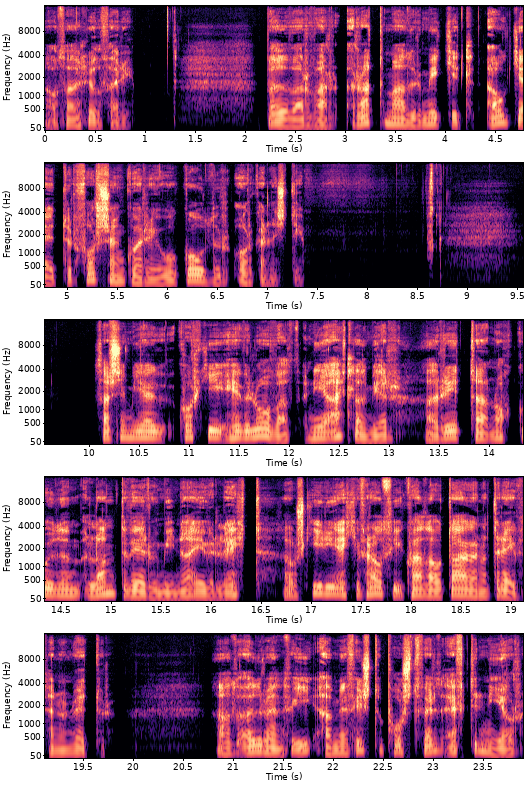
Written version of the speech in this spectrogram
á það hljóðfæri. Böðvar var rattmaður mikill, ágætur, forsöngvari og góður organisti. Þar sem ég korki hefi lofað nýja ætlað mér að rita nokkuð um landveru mína yfir leitt, þá skýr ég ekki frá því hvað á dagana dreif þennan vetur að öðru en því að með fyrstu postferð eftir nýjár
